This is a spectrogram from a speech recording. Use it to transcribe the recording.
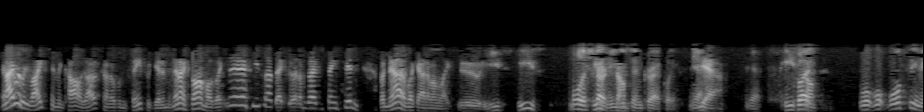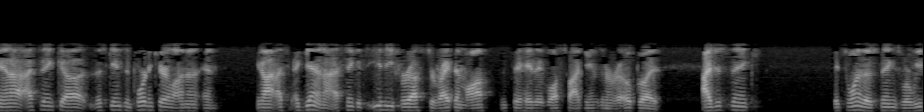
And I really liked him in college. I was kind of hoping the Saints would get him. And then I saw him. I was like, nah, he's not that good. I'm glad the Saints didn't. But now I look at him, I'm like, dude, he's, he's, Well, they're starting to use him correctly. yeah, Yeah. Yeah. He's But- something. We'll, we'll, we'll see, man. I, I think uh, this game's important in Carolina, and you know, I, again, I think it's easy for us to write them off and say, hey, they've lost five games in a row. But I just think it's one of those things where we've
